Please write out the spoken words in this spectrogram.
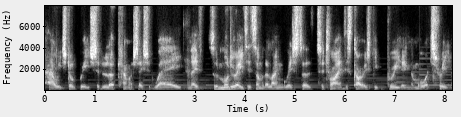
how each dog breed should look, how much they should weigh, and they've sort of moderated some of the language to, to try and discourage people breeding the more extreme.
